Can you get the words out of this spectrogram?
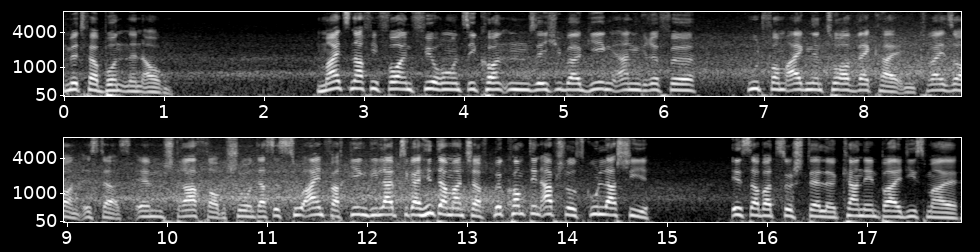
mit verbundenen Augen. Mainz nach wie vor in Führung und sie konnten sich über Gegenangriffe gut vom eigenen Tor weghalten. Quaison ist das im Strafraum schon. Das ist zu einfach gegen die Leipziger Hintermannschaft. Bekommt den Abschluss. Gulaschi ist aber zur Stelle, kann den Ball diesmal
